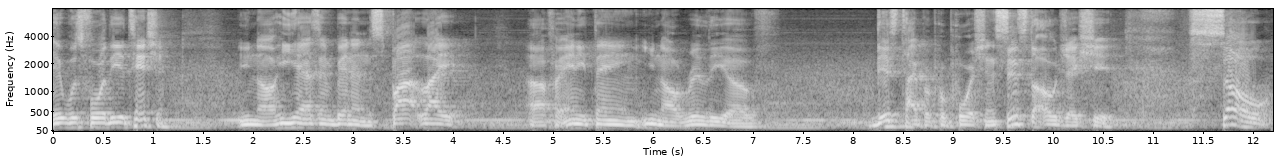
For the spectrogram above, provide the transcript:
it was for the attention. You know, he hasn't been in the spotlight uh, for anything, you know, really of this type of proportion since the OJ shit. So,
